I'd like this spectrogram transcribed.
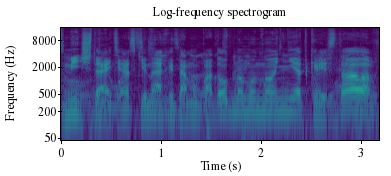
Мечтайте о скинах и тому подобному, но нет кристаллов?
